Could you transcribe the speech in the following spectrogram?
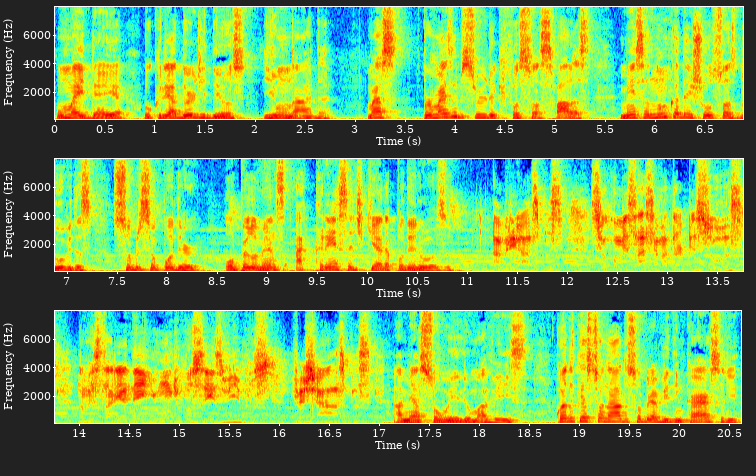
uma ideia, o criador de Deus e um nada. Mas, por mais absurdo que fossem suas falas, Mensa nunca deixou suas dúvidas sobre seu poder, ou pelo menos a crença de que era poderoso. Abre aspas. Se eu começasse a matar pessoas, não restaria nenhum de vocês vivos. Fecha aspas. Ameaçou ele uma vez. Quando questionado sobre a vida em cárcere,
